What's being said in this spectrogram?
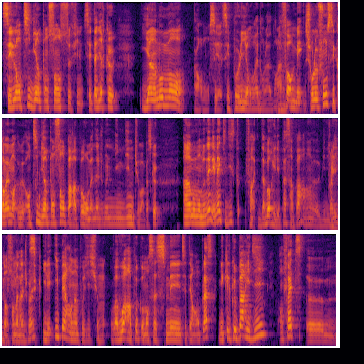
c'est l'anti-bien-pensance ce film. C'est-à-dire que il y a un moment, alors bon, c'est poli en vrai dans la, dans la forme, mais sur le fond, c'est quand même euh, anti-bien-pensant par rapport au management LinkedIn, tu vois, parce que à un moment donné, les mecs ils disent que, enfin, d'abord il est pas sympa, hein, Billy Oui, Bill, dans son management, il est hyper en imposition. Mhm. On va voir un peu comment ça se met, etc. en place, mais quelque part il dit, en fait, euh,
